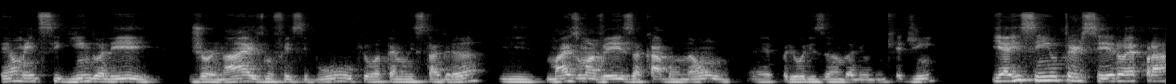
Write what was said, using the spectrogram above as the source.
realmente seguindo ali jornais no Facebook ou até no Instagram e mais uma vez acabam não é, priorizando ali o LinkedIn. E aí sim o terceiro é para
